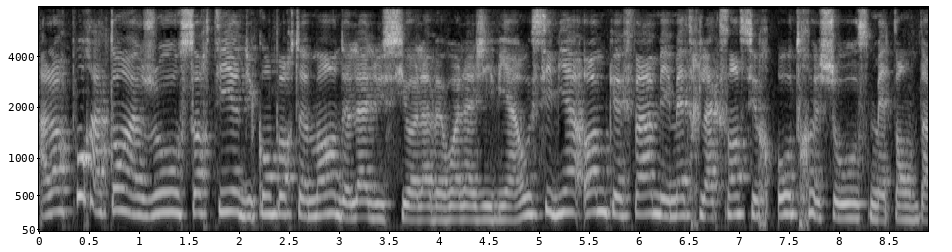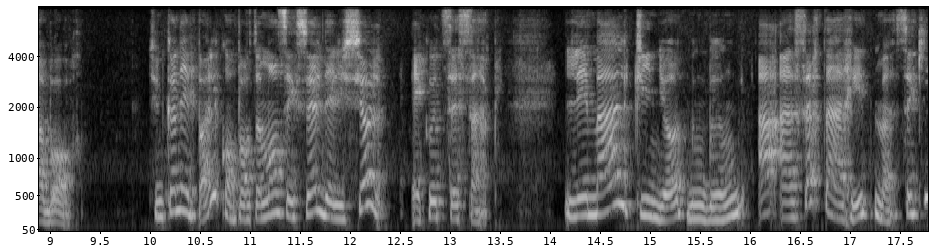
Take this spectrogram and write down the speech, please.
Alors, pourra-t-on un jour sortir du comportement de la luciole? Ah ben voilà, j'y viens. Aussi bien homme que femme et mettre l'accent sur autre chose, mettons d'abord. Tu ne connais pas le comportement sexuel des lucioles? Écoute, c'est simple. Les mâles clignotent à un certain rythme, ce qui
